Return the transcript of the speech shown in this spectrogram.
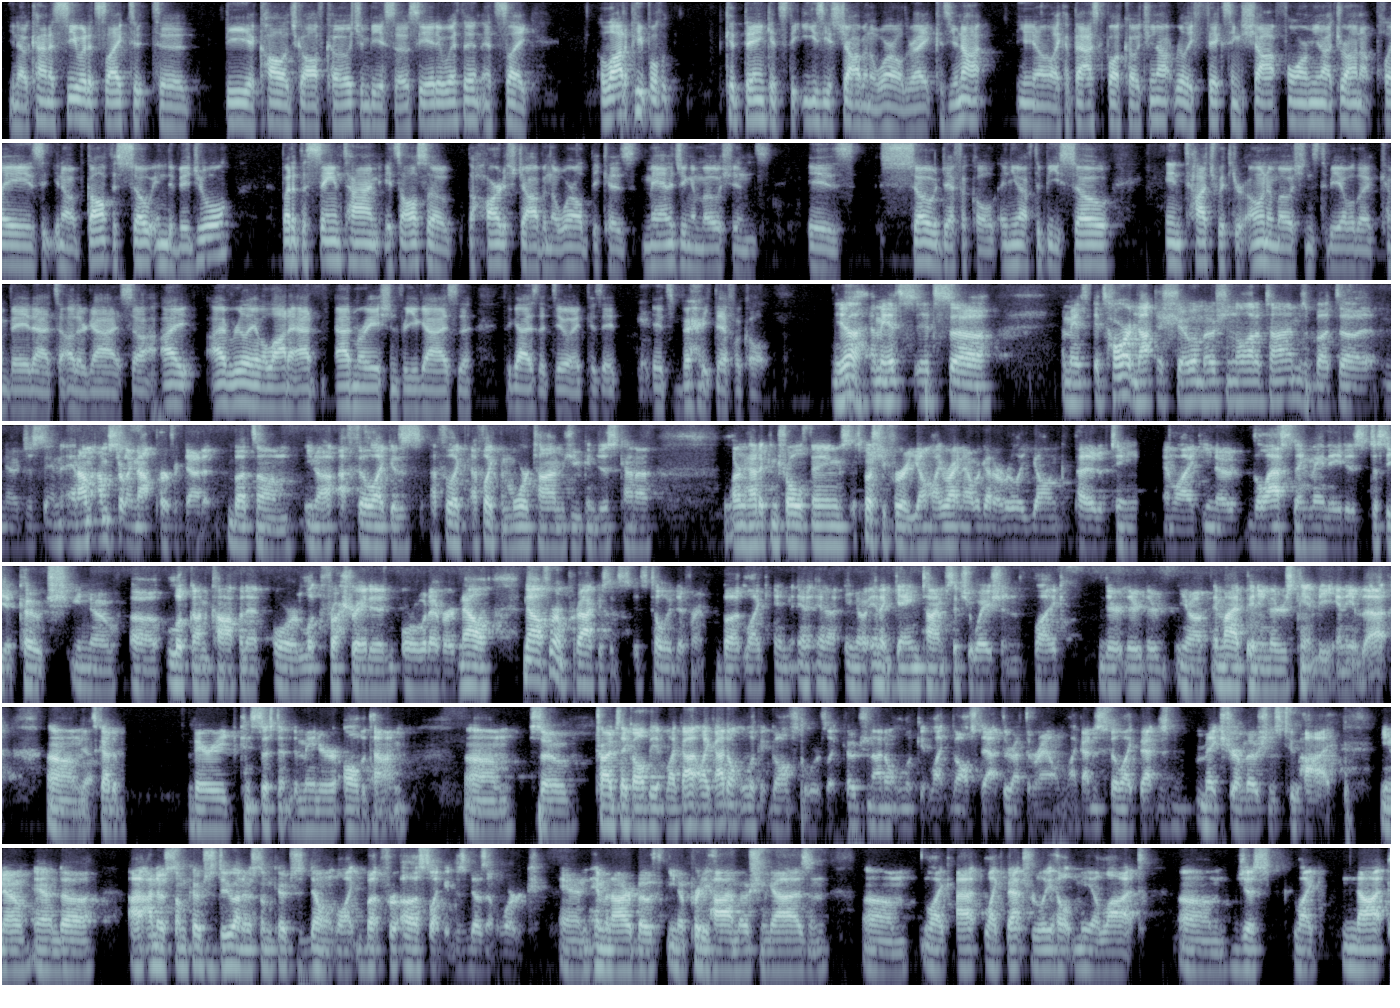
you know kind of see what it's like to to be a college golf coach and be associated with it. And it's like a lot of people could think it's the easiest job in the world, right? Because you're not you know, like a basketball coach, you're not really fixing shot form, you're not drawing up plays. You know, golf is so individual, but at the same time, it's also the hardest job in the world because managing emotions is so difficult and you have to be so in touch with your own emotions to be able to convey that to other guys. So I I really have a lot of ad- admiration for you guys, the the guys that do it because it it's very difficult. Yeah, I mean it's it's uh I mean, it's, it's hard not to show emotion a lot of times, but uh, you know, just and, and I'm, I'm certainly not perfect at it, but um, you know, I, I feel like as I feel like I feel like the more times you can just kind of learn how to control things, especially for a young like right now we got a really young competitive team, and like you know, the last thing they need is to see a coach you know uh, look unconfident or look frustrated or whatever. Now, now if we're in practice, it's it's totally different, but like in in, in a you know in a game time situation, like there, there, there, you know, in my opinion, there just can't be any of that. Um, yeah. It's got a very consistent demeanor all the time. Um, so try to take all the like I like I don't look at golf scores like coach and I don't look at like golf stat throughout the round. Like I just feel like that just makes your emotions too high, you know. And uh, I, I know some coaches do. I know some coaches don't. Like, but for us, like it just doesn't work. And him and I are both you know pretty high emotion guys, and um, like I like that's really helped me a lot. Um, just like not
